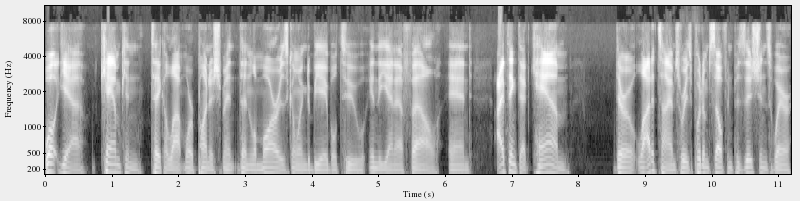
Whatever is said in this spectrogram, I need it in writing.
Well, yeah, Cam can take a lot more punishment than Lamar is going to be able to in the NFL. And I think that Cam, there are a lot of times where he's put himself in positions where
